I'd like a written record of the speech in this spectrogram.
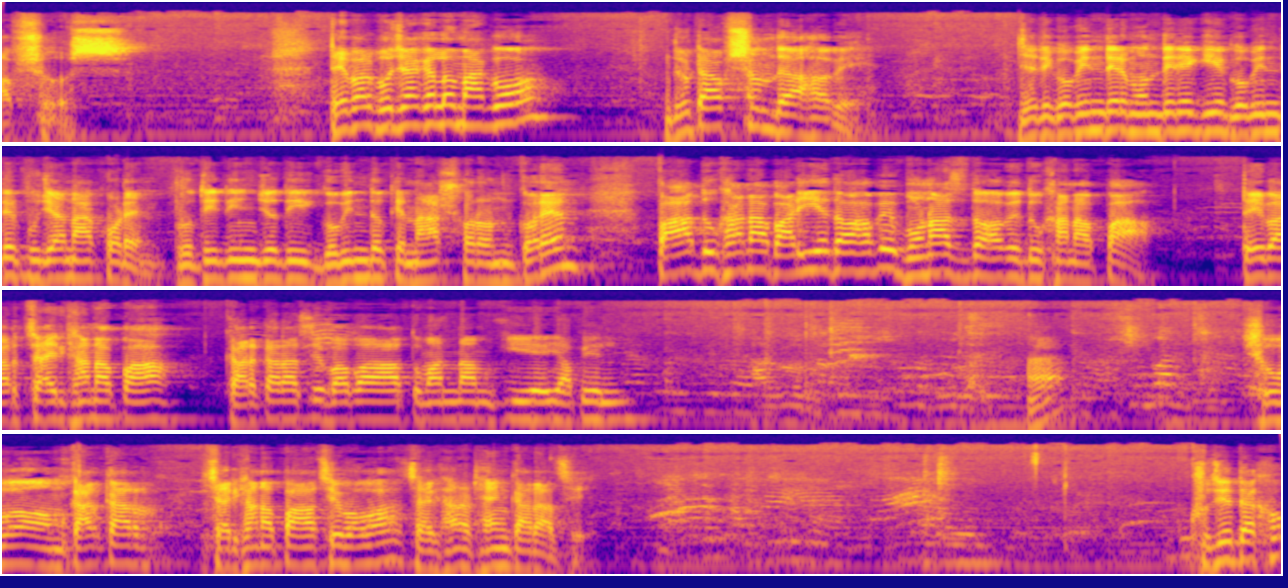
আফসোস। তো এবার বোঝা গেল মাগো দুটো অপশন দেওয়া হবে। যদি গোবিন্দের মন্দিরে গিয়ে গোবিন্দের পূজা না করেন, প্রতিদিন যদি গোবিন্দকে না স্মরণ করেন, পা দুখানা বাড়িয়ে দেওয়া হবে, বোনাস দেওয়া হবে দুখানা পা। তো এবার চারখানা পা। কার কার আছে বাবা? তোমার নাম কি এই আপেল? হ্যাঁ? শুভম। কার কার চারখানা পা আছে বাবা? চারখানা ঠ্যাং কার আছে। খুঁজে দেখো।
